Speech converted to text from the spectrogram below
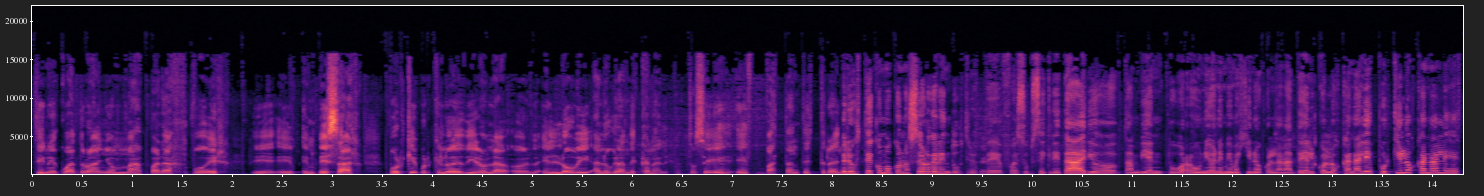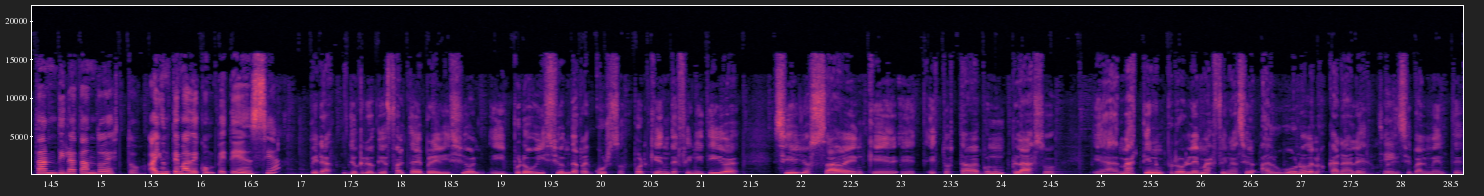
tiene cuatro años más para poder eh, eh, empezar. ¿Por qué? Porque lo dieron el lobby a los grandes canales. Entonces es, bastante extraño. Pero usted como conocedor de la industria, usted fue subsecretario, también tuvo reuniones, me imagino, con la Natel, con los canales. ¿Por qué los canales están dilatando esto? ¿Hay un tema de competencia? Mira, yo creo que falta de previsión y provisión de recursos, porque en definitiva, si ellos saben que eh, esto estaba con un plazo, y además tienen problemas financieros, algunos de los canales principalmente,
